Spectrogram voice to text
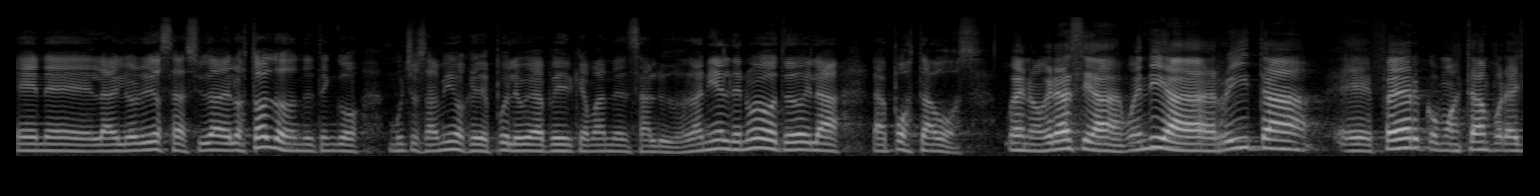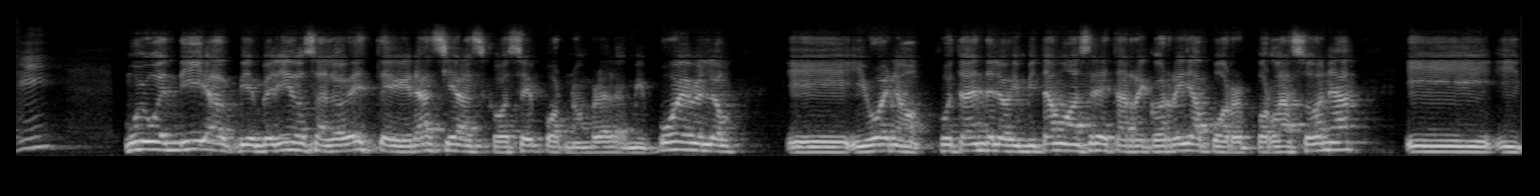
en la gloriosa ciudad de Los Toldos, donde tengo muchos amigos que después le voy a pedir que manden saludos. Daniel, de nuevo te doy la, la posta a vos. Bueno, gracias. Buen día, Rita, eh, Fer, ¿cómo están por allí? Muy buen día, bienvenidos al oeste. Gracias, José, por nombrar a mi pueblo. Y, bueno, justamente los invitamos a hacer esta recorrida por, por la zona y,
